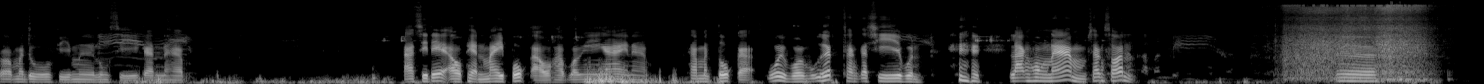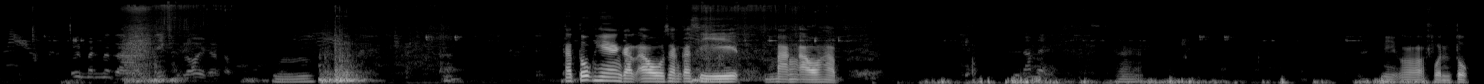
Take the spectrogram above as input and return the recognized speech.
ก็มาดูฝีมือลุงสีกันนะครับ อาจสิได้เอาแผ่นไม้ปกเอาครับว่าง่ายๆนะครับ ถ้ามันตกอะโอ้ยบ่เอื้อดสังกะชีพุ่นล้างห้องน้ำช่างซ้อน เออมันมันก็นิดร้อยนะครับอืม ถ้าตกแห้งก็เอาสังกะสีบังเอาครับนี่ก็ฝนตก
